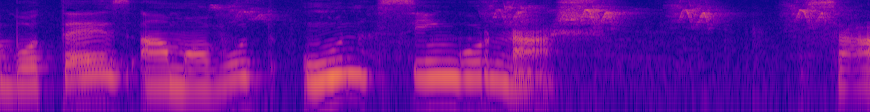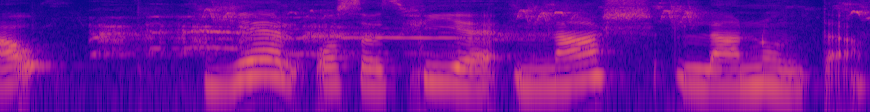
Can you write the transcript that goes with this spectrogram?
botez am avut un singur naș. Sau el o să-ți fie naș la nuntă.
